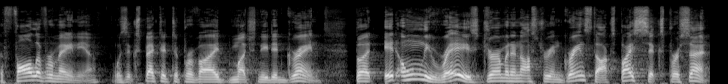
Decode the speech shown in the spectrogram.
The fall of Romania was expected to provide much needed grain, but it only raised German and Austrian grain stocks by 6%.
